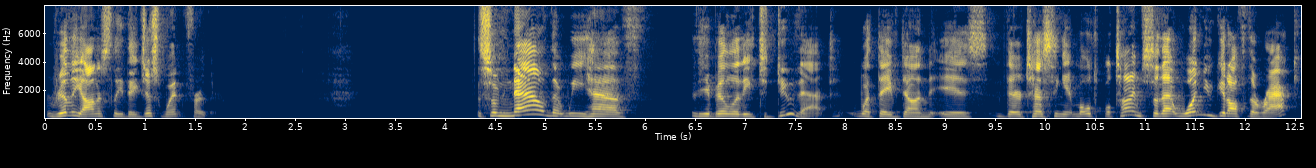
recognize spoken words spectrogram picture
really honestly, they just went further. So now that we have the ability to do that, what they've done is they're testing it multiple times so that one you get off the rack,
